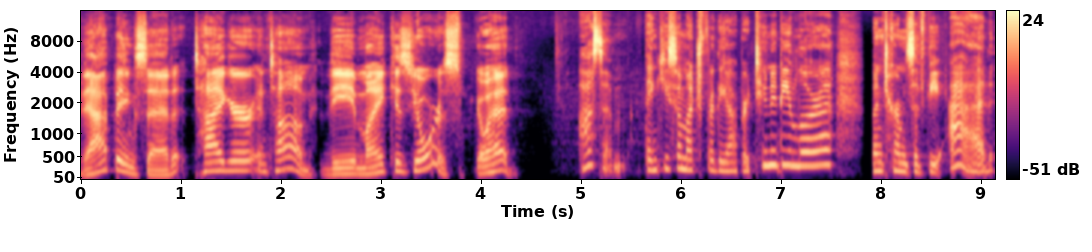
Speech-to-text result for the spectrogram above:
that being said, Tiger and Tom, the mic is yours. Go ahead. Awesome. Thank you so much for the opportunity, Laura. In terms of the ad,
